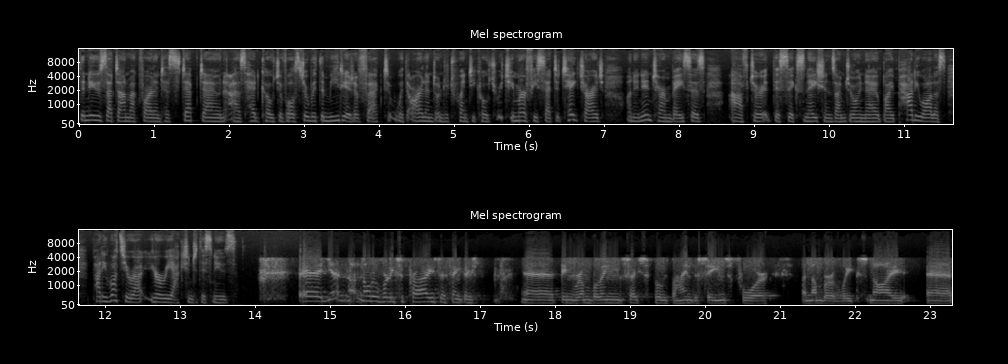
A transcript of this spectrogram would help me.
the news that Dan McFarland has stepped down as head coach of Ulster with immediate effect, with Ireland under 20 coach Richie Murphy set to take charge on an interim basis after the Six Nations. I'm joined now by Paddy Wallace. Paddy, what's your, your reaction to this news? Uh, yeah, not not overly surprised. I think there's uh, been rumblings, I suppose, behind the scenes for a number of weeks now. Uh,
